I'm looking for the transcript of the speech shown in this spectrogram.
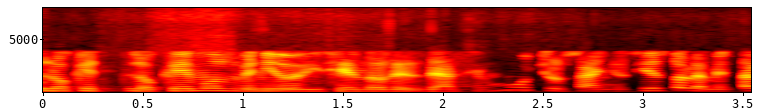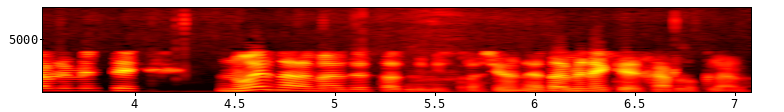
Lo que lo que hemos venido diciendo desde hace muchos años y esto lamentablemente no es nada más de esta administración ¿eh? también hay que dejarlo claro.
